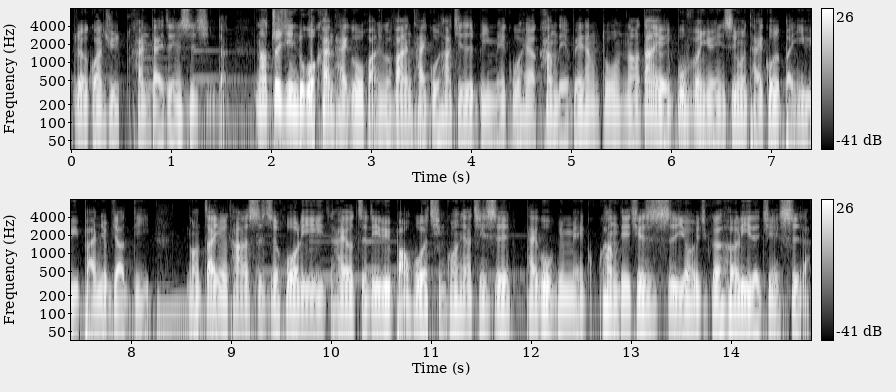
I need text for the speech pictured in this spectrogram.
乐观去看待这件事情的。那最近如果看台股的话，你会发现台股它其实比美股还要抗跌非常多。然后当然有一部分原因是因为台股的本益比本来就比较低，然后再有它的实质获利还有殖利率保护的情况下，其实台股比美股抗跌其实是有一个合理的解释的。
